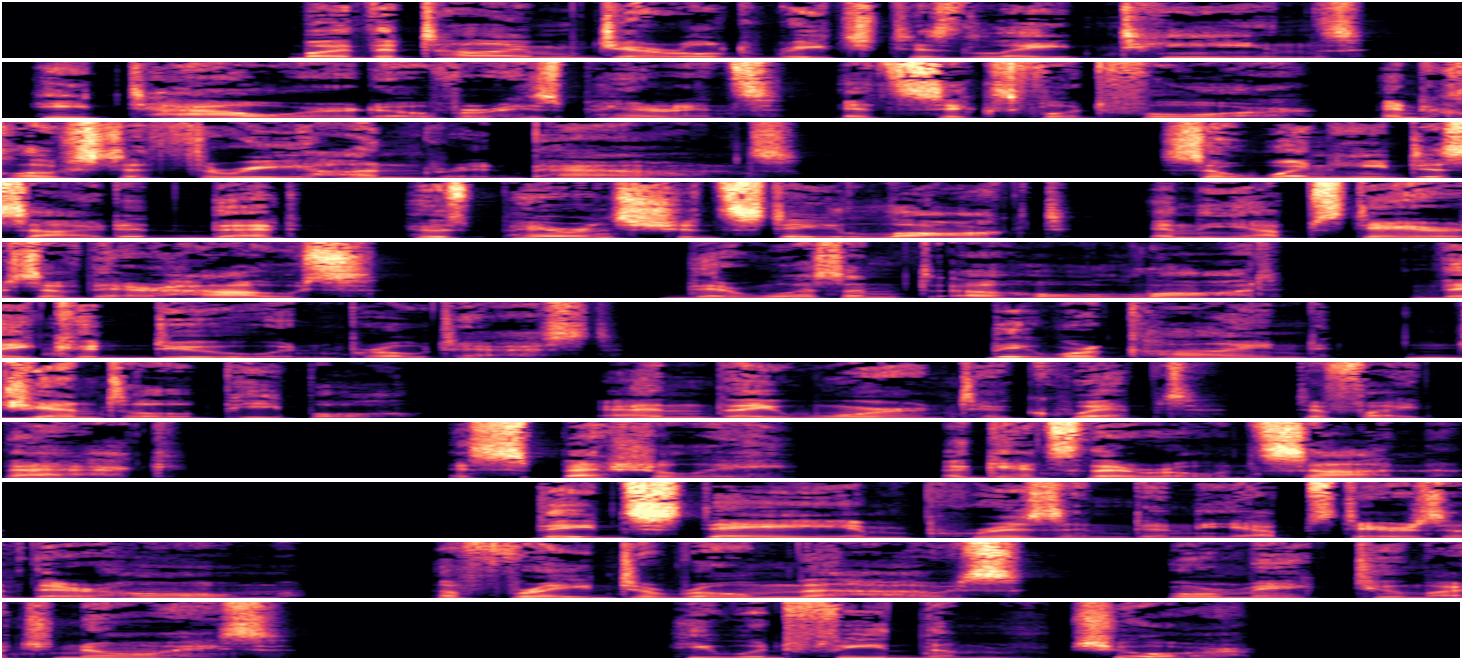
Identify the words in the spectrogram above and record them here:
By the time Gerald reached his late teens, he towered over his parents at six foot four and close to three hundred pounds. So when he decided that his parents should stay locked in the upstairs of their house, there wasn't a whole lot they could do in protest. They were kind, gentle people, and they weren't equipped to fight back, especially against their own son. They'd stay imprisoned in the upstairs of their home, afraid to roam the house or make too much noise. He would feed them, sure,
